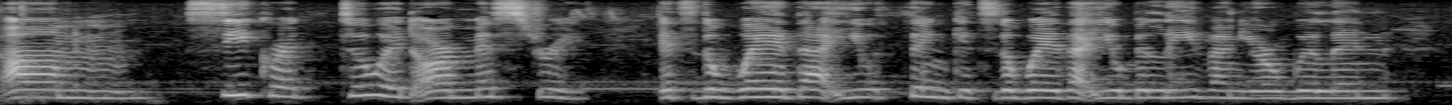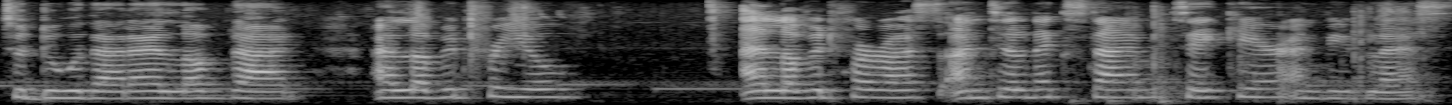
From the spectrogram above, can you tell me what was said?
um, secret to it or mystery. It's the way that you think. It's the way that you believe, and you're willing to do that. I love that. I love it for you. I love it for us. Until next time, take care and be blessed.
